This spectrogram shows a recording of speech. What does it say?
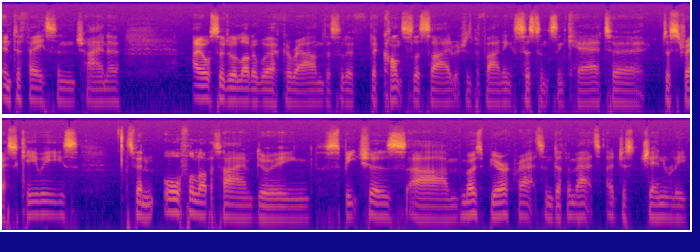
interface in China. I also do a lot of work around the sort of the consular side, which is providing assistance and care to distressed Kiwis spend an awful lot of time doing speeches. Um, most bureaucrats and diplomats are just generally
